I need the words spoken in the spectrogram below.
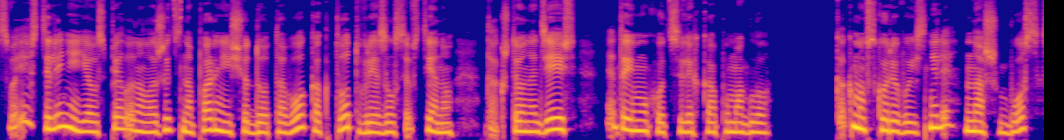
Свое исцеление я успела наложить на парня еще до того, как тот врезался в стену, так что, надеюсь, это ему хоть слегка помогло. Как мы вскоре выяснили, наш босс,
